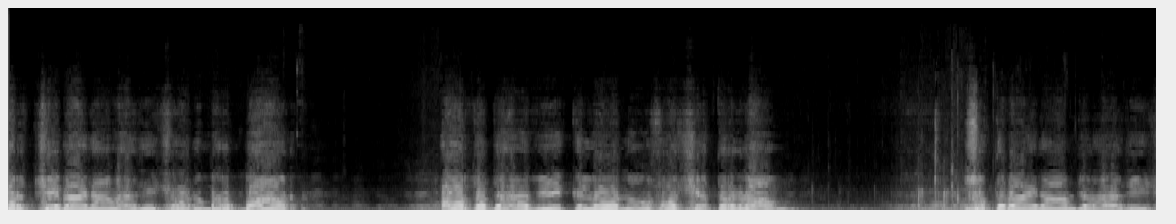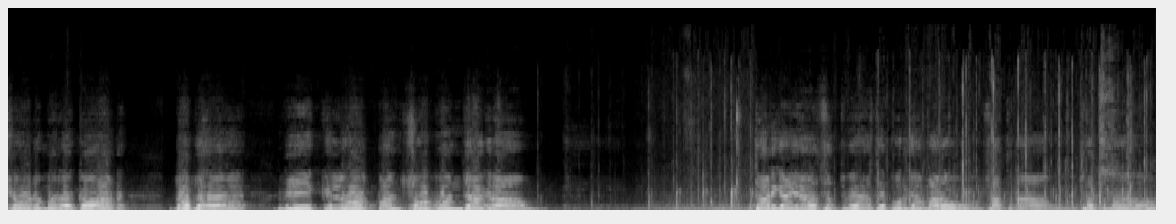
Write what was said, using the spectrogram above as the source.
ਔਰ ਛੇਵਾਂ ਇਨਾਮ ਹੈ ਜੀ ਸ਼ੋ ਨੰਬਰ 62 ਔਰ ਦੁੱਧ ਹੈ 20 ਕਿਲੋ 976 ਗ੍ਰਾਮ। ਸੱਤਵਾਂ ਇਨਾਮ ਜਿਹੜਾ ਹੈ ਜੀ ਸ਼ੋ ਨੰਬਰ 61 ਦੁੱਧ ਹੈ 20 ਕਿਲੋ 552 ਗ੍ਰਾਮ। ਤਾੜੀਆਂ ਯਾਰ, ਸੱਤਵੇਂ ਵਾਸਤੇ ਪੂਰੀਆਂ ਮਾਰੋ। ਸਤਨਾਮ ਸਤਨਾਮ।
